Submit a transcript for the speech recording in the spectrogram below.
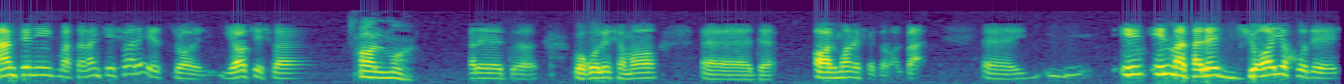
همچنین مثلا کشور اسرائیل یا کشور آلمان. به قول شما آلمان فدرال. بعد این این مسئله جای خودش.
